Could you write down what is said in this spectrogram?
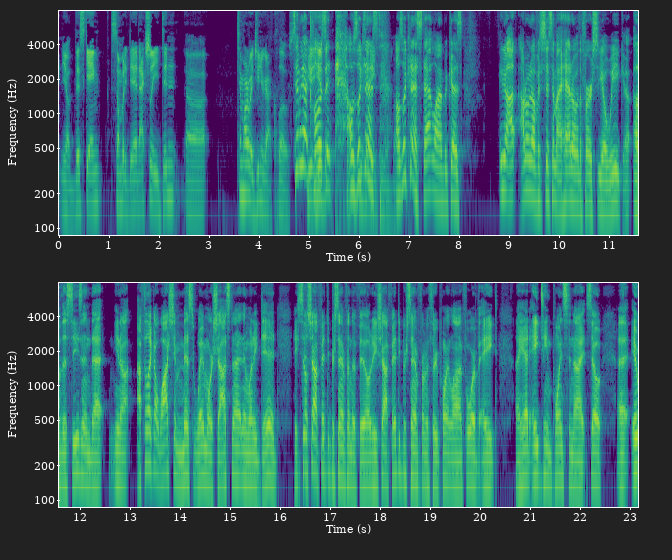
you know this game somebody did actually didn't. uh Tim Hardaway Jr. got close. Tim got He- he close, at- and I was looking at at, 18, I was looking at stat line because you know I, I don't know if it's just in my head over the first you know week of the season that you know I feel like I watched him miss way more shots tonight than what he did. He still shot fifty percent from the field. He shot fifty percent from the three point line, four of eight. Uh, he had eighteen points tonight, so uh, it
